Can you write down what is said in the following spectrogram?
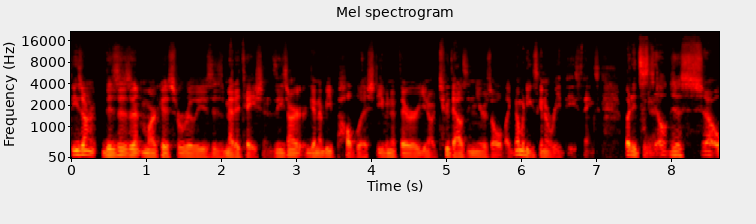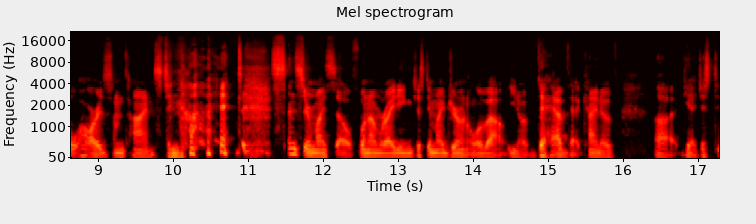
these aren't this isn't Marcus Aurelius's meditations. These aren't going to be published, even if they're you know two thousand years old. Like nobody's going to read these things. But it's yeah. still just so hard sometimes to not censor myself when I'm writing, just in my journal about you know to have that kind of uh, yeah, just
